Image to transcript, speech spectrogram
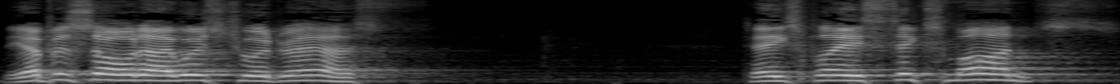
The episode I wish to address takes place six months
